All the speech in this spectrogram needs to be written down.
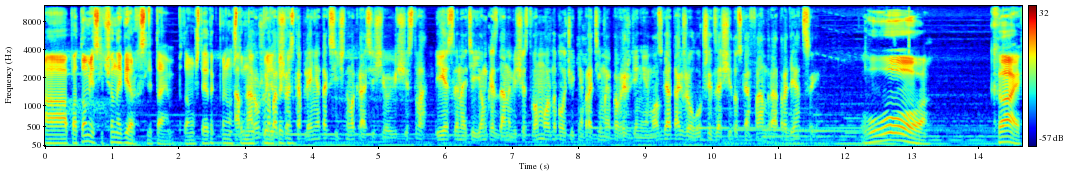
А потом, если что, наверх слетаем. Потому что я так понял, что мы Обнаружено были большое только... скопление токсичного красящего вещества. И если найти емкость с данным веществом, можно получить необратимое повреждение мозга, а также улучшить защиту скафандра от радиации. О, кайф.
